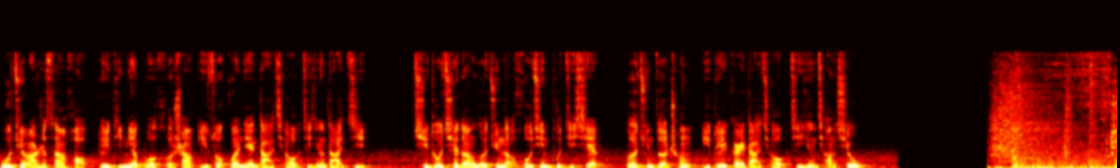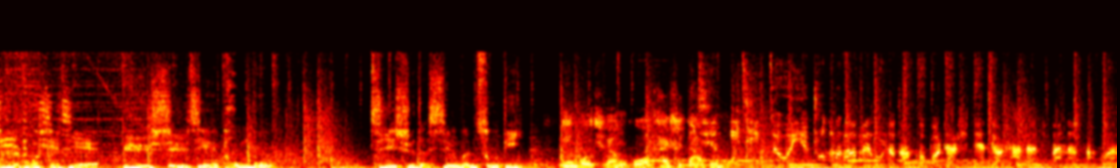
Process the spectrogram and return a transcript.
乌军二十三号对第聂伯河上一座关键大桥进行打击，企图切断俄军的后勤补给线。俄军则称已对该大桥进行抢修。直播世界，与世界同步，及时的新闻速递。英国全国开始大规模。疫情最为严重的负责贝鲁特港口爆炸事件调查的黎巴嫩法官。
